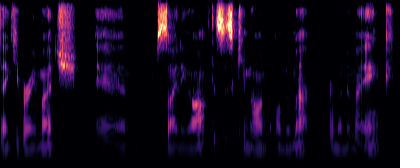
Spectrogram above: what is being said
Thank you very much, and signing off. This is Kimon Onuma from Onuma Inc.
